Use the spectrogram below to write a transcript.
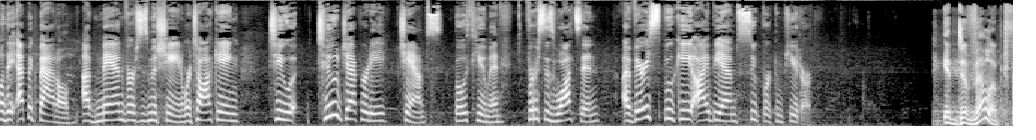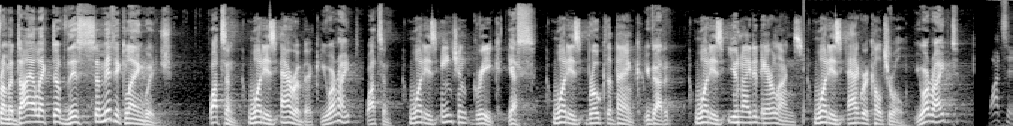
Well, the epic battle of man versus machine. We're talking to two Jeopardy champs, both human, versus Watson, a very spooky IBM supercomputer. It developed from a dialect of this Semitic language. Watson. What is Arabic? You are right. Watson. What is ancient Greek? Yes. What is broke the bank? You got it. What is United Airlines? What is agricultural? You are right. Watson.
